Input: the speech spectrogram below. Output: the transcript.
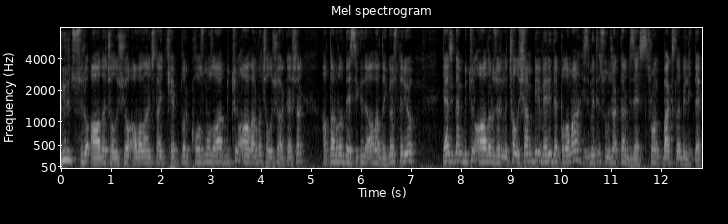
Bir sürü ağda çalışıyor. Avalanche'dan Kepler, Cosmos ağı bütün ağlarda çalışıyor arkadaşlar. Hatta burada desteklediği ağlar da gösteriyor. Gerçekten bütün ağlar üzerinde çalışan bir veri depolama hizmeti sunacaklar bize Strongbox ile birlikte.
